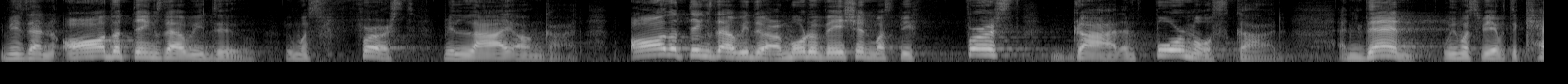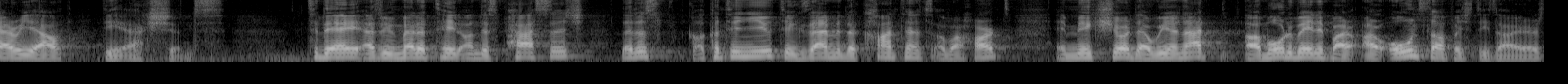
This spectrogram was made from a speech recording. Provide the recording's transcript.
It means that in all the things that we do, we must first rely on God. All the things that we do, our motivation must be first God and foremost God. And then we must be able to carry out the actions. Today, as we meditate on this passage, let us continue to examine the contents of our heart and make sure that we are not uh, motivated by our own selfish desires,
